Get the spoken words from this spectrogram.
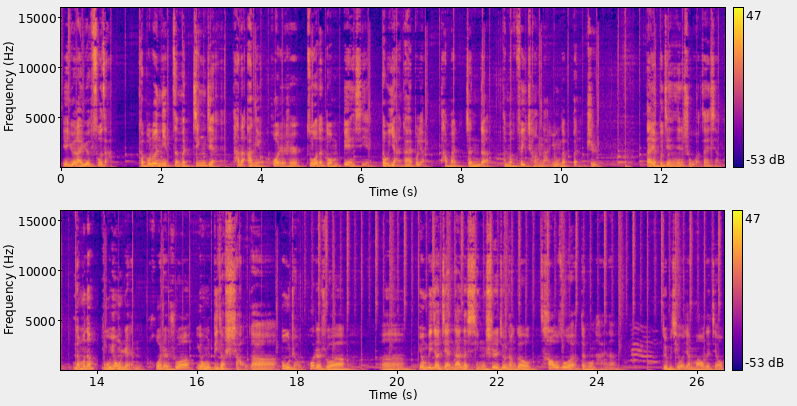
也越来越复杂。可不论你怎么精简它的按钮，或者是做的多么便携，都掩盖不了。他们真的，他们非常难用的本质，但也不仅仅是我在想，能不能不用人，或者说用比较少的步骤，或者说，嗯，用比较简单的形式就能够操作灯控台呢？对不起，我家猫在叫我。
